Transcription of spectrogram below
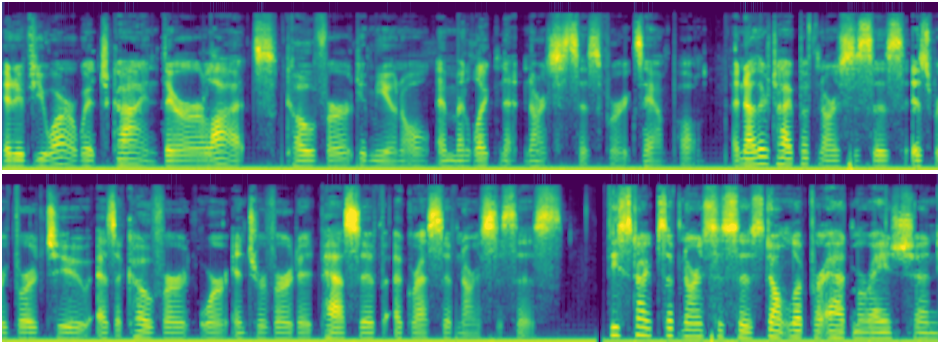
and if you are, which kind. There are lots covert, communal, and malignant narcissists, for example. Another type of narcissist is referred to as a covert or introverted passive aggressive narcissist. These types of narcissists don't look for admiration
